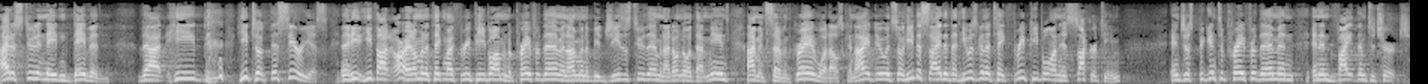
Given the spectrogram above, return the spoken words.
I had a student named David that he, he took this serious. And he, he thought, all right, I'm going to take my three people, I'm going to pray for them, and I'm going to be Jesus to them, and I don't know what that means. I'm in seventh grade, what else can I do? And so he decided that he was going to take three people on his soccer team and just begin to pray for them and, and invite them to church.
